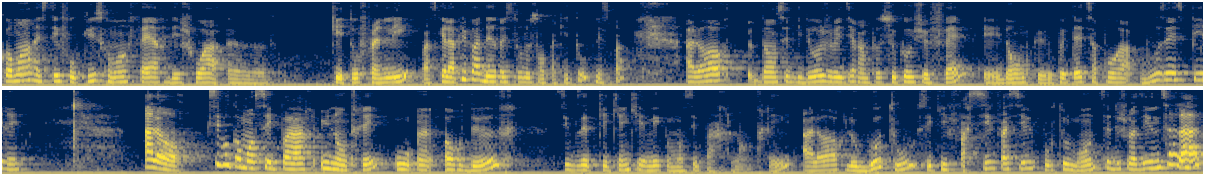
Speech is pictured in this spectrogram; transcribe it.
comment rester focus, comment faire des choix euh, keto friendly parce que la plupart des restos ne sont pas keto, n'est-ce pas? Alors, dans cette vidéo, je vais dire un peu ce que je fais et donc euh, peut-être ça pourra vous inspirer. Alors, si vous commencez par une entrée ou un hors d'œuvre, si vous êtes quelqu'un qui aimait commencer par l'entrée, alors le go-to, ce qui est facile, facile pour tout le monde, c'est de choisir une salade.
